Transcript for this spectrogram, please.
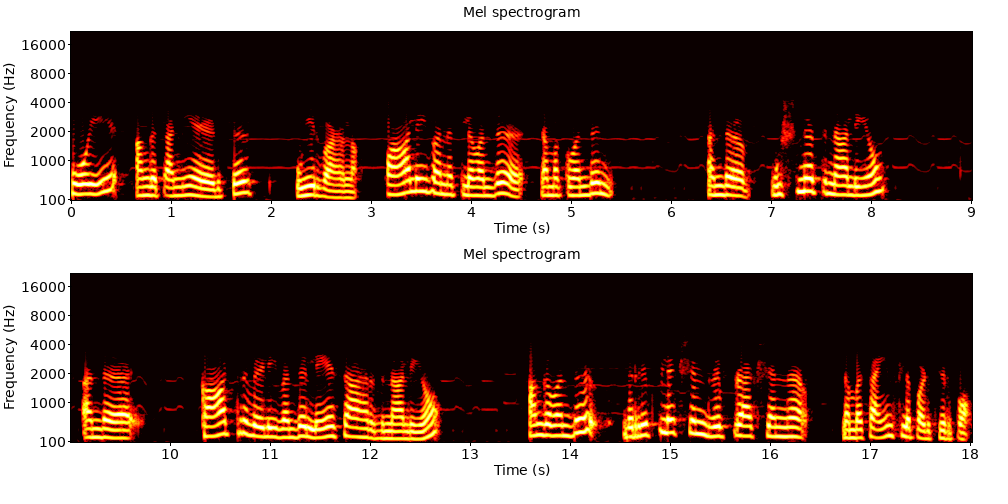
போய் அங்கே தண்ணியை எடுத்து உயிர் வாழலாம். பாலைவனத்தில் வந்து நமக்கு வந்து அந்த உஷ்ணத்தினாலேயும் அந்த காற்று வெளி வந்து லேசாகிறதுனாலையும் அங்கே வந்து இந்த ரிஃப்ளெக்ஷன் ரிஃப்ராக்ஷன்னு நம்ம சயின்ஸில் படிச்சிருப்போம்.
